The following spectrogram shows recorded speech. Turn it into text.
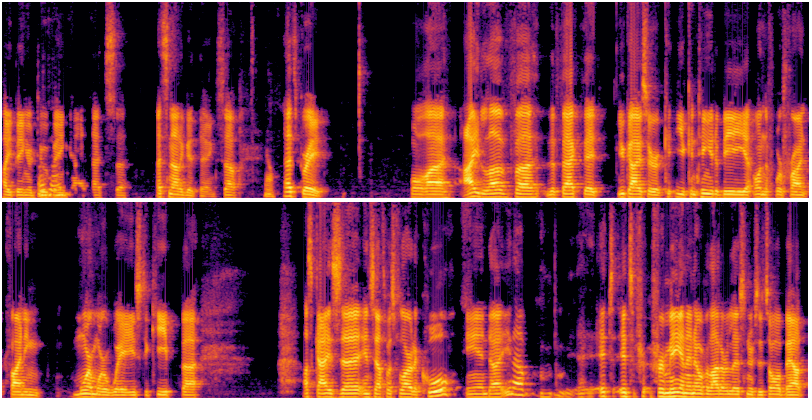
piping or tubing? Mm-hmm. that's uh, that's not a good thing. So no. That's great. Well, uh, I love uh, the fact that you guys are you continue to be on the forefront, finding more and more ways to keep uh, us guys uh, in Southwest Florida cool. And uh, you know, it's it's for me, and I know for a lot of our listeners, it's all about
